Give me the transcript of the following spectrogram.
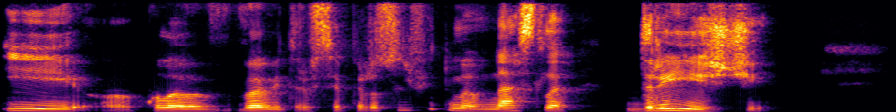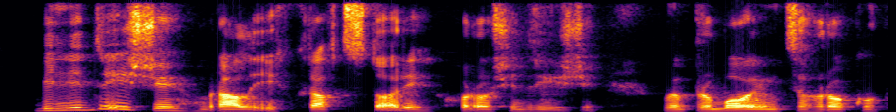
І е, коли вивітрився піросульфіт, ми внесли дріжджі. Білі дріжджі, брали їх Craft Story, хороші дріжджі. Випробовуємо цього року.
